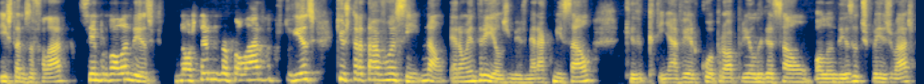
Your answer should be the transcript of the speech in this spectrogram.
E estamos a falar sempre de holandeses. Não estamos a falar de portugueses que os tratavam assim. Não, eram entre eles mesmo. Era a comissão que, que tinha a ver com a própria legação holandesa dos Países Baixos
